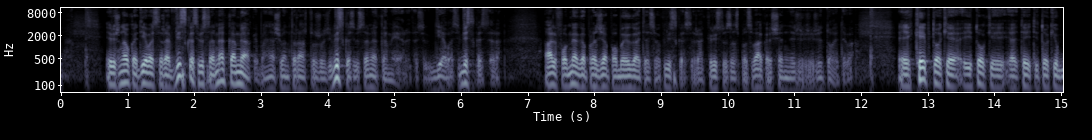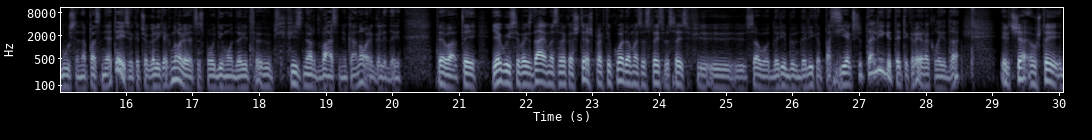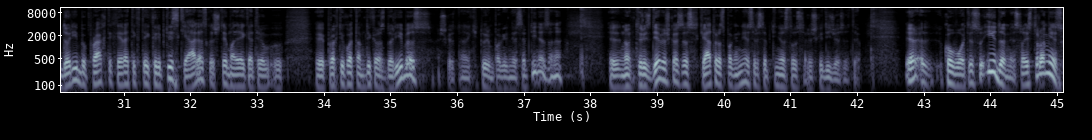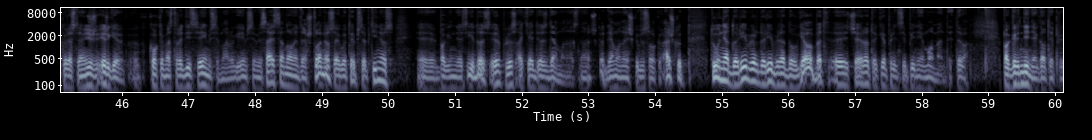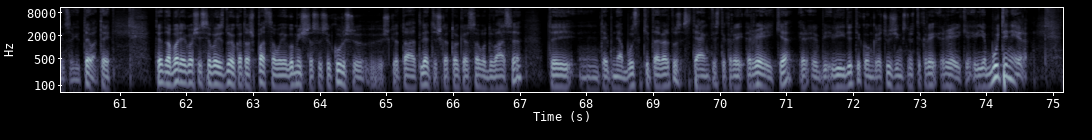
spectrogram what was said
Ir žinau, kad Dievas yra viskas visame kame, kaip mane šventų rašto žodžiai, viskas visame kame yra, tiesiog Dievas, viskas yra alfa, omega pradžia, pabaiga, tiesiog viskas yra Kristusas pas vakar, šiandien ir rytoj. Tai va. E, kaip tokie, į tokį, ateiti į tokį būseną, pas neteisi, kad čia gali kiek nori atsispaudimo daryti, fizinio ar dvasinio, ką nori gali daryti. Tai, va, tai jeigu įsivaizdavimas yra, kad štai aš praktikuodamas tais visais savo darybių dalykais pasieksiu tą lygį, tai tikrai yra klaida. Ir čia už tai darybių praktika yra tik tai kryptis kelias, kad štai man reikia e, praktikuoti tam tikras darybės, aišku, turim pagrindinės septynės, ne? Nu, tris dieviškasis, keturios pagrindinės ir septynios tos, reiškia, didžiosios. Tai. Ir e, kovoti su įdomis, su aistromis, kurias ten irgi, kokią mes tradiciją imsim, ar imsim visai senovę, tai aštuonios, jeigu taip septynios e, pagrindinės įdos ir plus akėdijos demonas. Na, aišku, demonai, aišku, visokių. Aišku, tų nedarybių ir darybių yra daugiau, bet e, čia yra tokie principiniai momentai. Tai va, pagrindinė, gal taip reikia sakyti. Tai va, tai Tai dabar, jeigu aš įsivaizduoju, kad aš pats savo jėgomis čia susikursiu šitą atletišką tokią savo dvasę, tai taip nebus. Kita vertus, stengtis tikrai reikia ir vykdyti konkrečius žingsnius tikrai reikia. Ir jie būtini yra.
